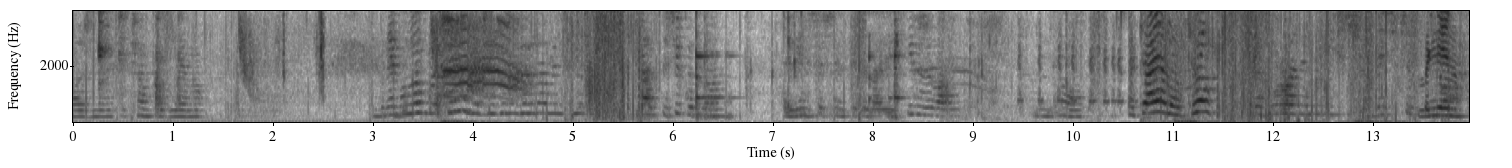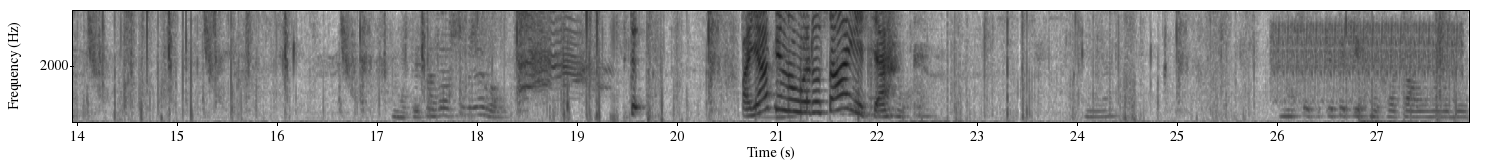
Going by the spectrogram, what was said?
можна, в чому проблема? Не було б машини, не б їздили за рулем він п'є. Нас печі котла. Та він ще ще не казав, і ці вживав. Ну, А чого я мовчу? заборонені вещества. Блін. Ну, ти казав, що вживав. Ти... А як він виростається? Ні. Ну, що тільки таких не хватало на роботі.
